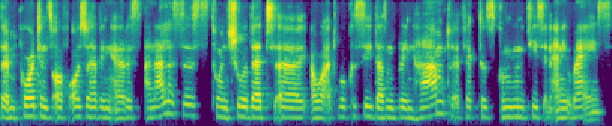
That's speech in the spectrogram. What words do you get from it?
the importance of also having a risk analysis to ensure that uh, our advocacy doesn't bring harm to affected communities in any ways.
